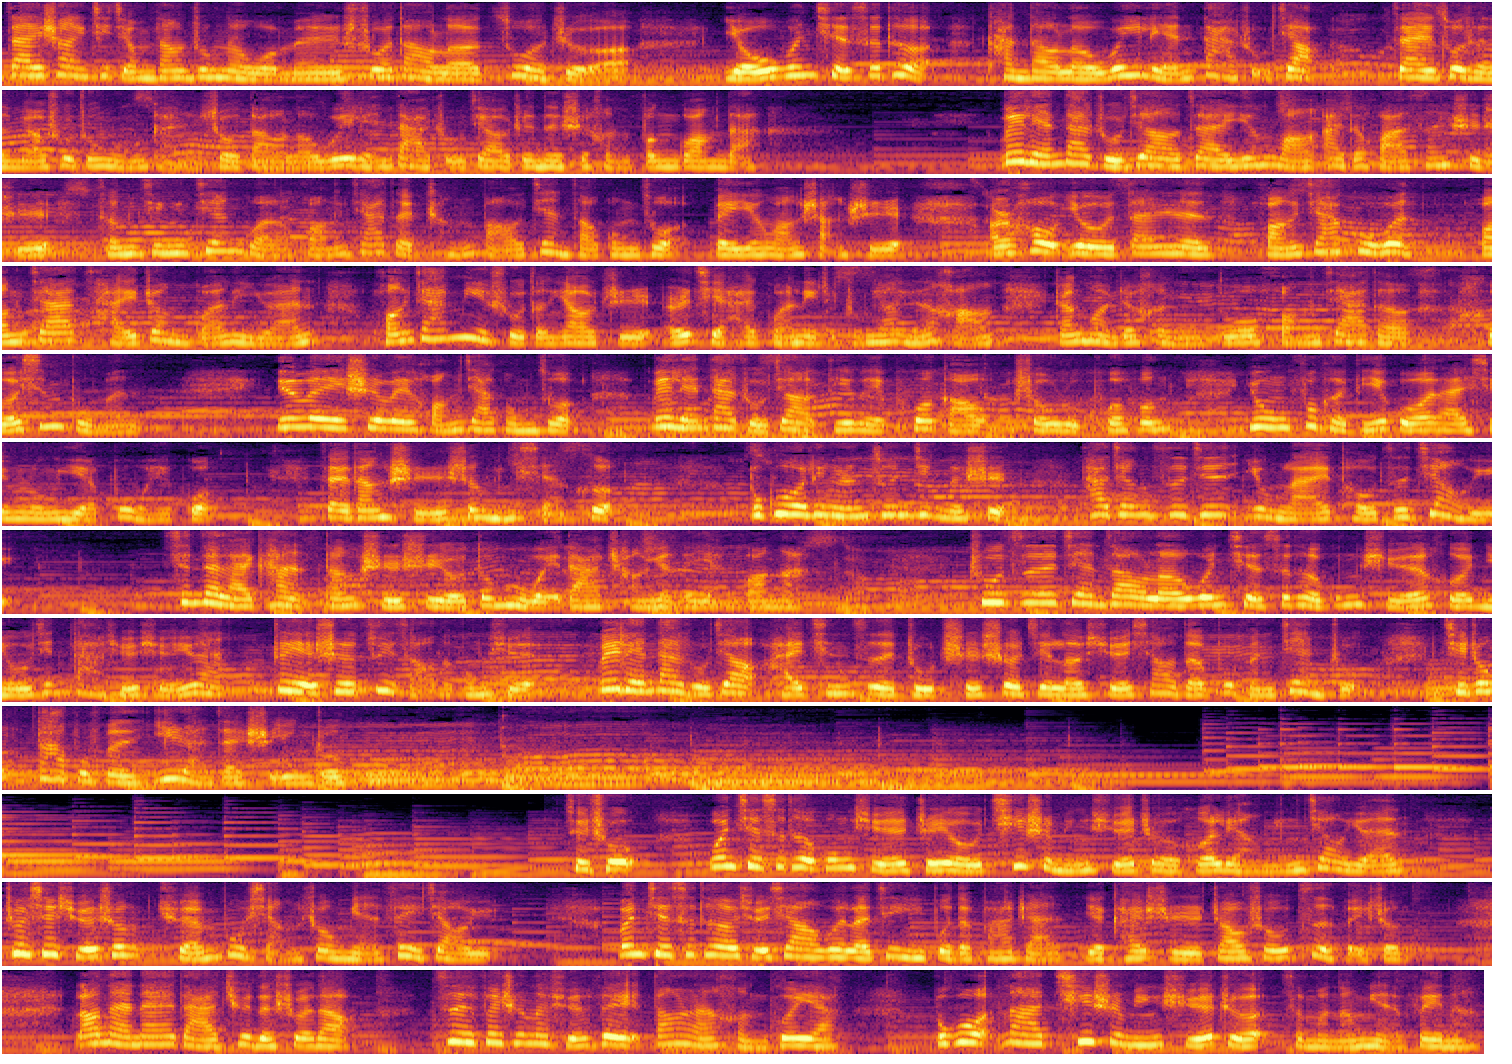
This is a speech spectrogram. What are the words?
在上一期节目当中呢，我们说到了作者由温切斯特看到了威廉大主教。在作者的描述中，我们感受到了威廉大主教真的是很风光的。威廉大主教在英王爱德华三世时，曾经监管皇家的城堡建造工作，被英王赏识，而后又担任皇家顾问。皇家财政管理员、皇家秘书等要职，而且还管理着中央银行，掌管着很多皇家的核心部门。因为是为皇家工作，威廉大主教地位颇高，收入颇丰，用富可敌国来形容也不为过，在当时声名显赫。不过令人尊敬的是，他将资金用来投资教育。现在来看，当时是有多么伟大长远的眼光啊！出资建造了温切斯特公学和牛津大学学院，这也是最早的公学。威廉大主教还亲自主持设计了学校的部分建筑，其中大部分依然在使用中。最初，温切斯特公学只有七十名学者和两名教员，这些学生全部享受免费教育。温切斯特学校为了进一步的发展，也开始招收自费生。老奶奶打趣地说道：“自费生的学费当然很贵呀，不过那七十名学者怎么能免费呢？”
